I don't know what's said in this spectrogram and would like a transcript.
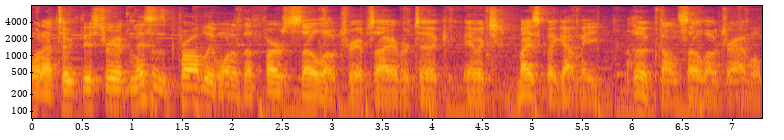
when I took this trip, and this is probably one of the first solo trips I ever took, which basically got me hooked on solo travel.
